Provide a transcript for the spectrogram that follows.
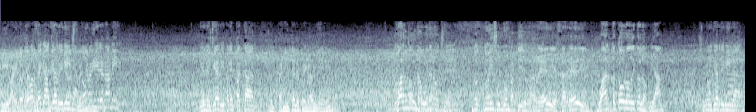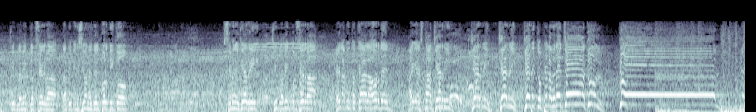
Y bailó Le va a tanto pegar Jerry Mina. No me miren a mí. Viene Jerry para impactar. El panita le pega bien. No Cuarto tuvo una buena noche, ¿eh? no, no hizo un buen partido. Está ready, está ready. Cuarto cobro de Colombia. Se viene Jerry Mina. Simplemente observa las dimensiones del pórtico. Se viene Jerry. Simplemente observa el hábito que da la orden. Ahí está Jerry. Jerry, Jerry, Jerry con pierna derecha. ¡Gol! ¡Gol! ¡De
